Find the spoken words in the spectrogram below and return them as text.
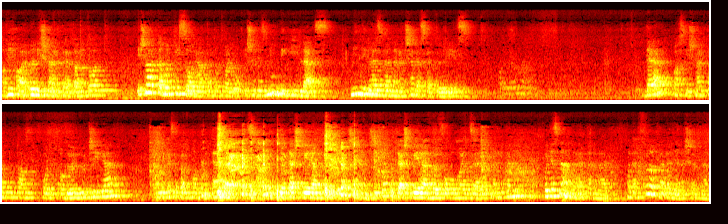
A vihar önismeretre tanított, és láttam, hogy kiszolgáltatott vagyok, és hogy ez mindig így lesz. Mindig lesz bennem egy sebezhető rész. De azt is megtanultam, hogy a görbültségen, Emlékeztek, amit mondtam, hogy számít, hogy a testvéremből kérek segítséget, a testvéremből fogom majd az erőt meríteni, hogy ezt nem tehetem meg, hanem föl kell egyenesednem,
